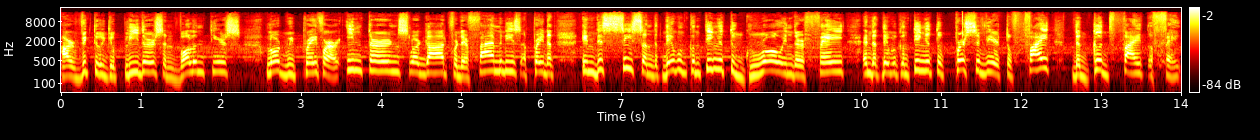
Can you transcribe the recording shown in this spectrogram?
our victory group leaders and volunteers. Lord, we pray for our interns, Lord God, for their families. I pray that in this season that they will continue to grow in their faith and that they will continue to persevere to fight the good fight of faith.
